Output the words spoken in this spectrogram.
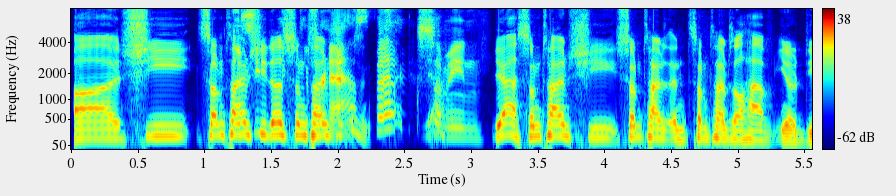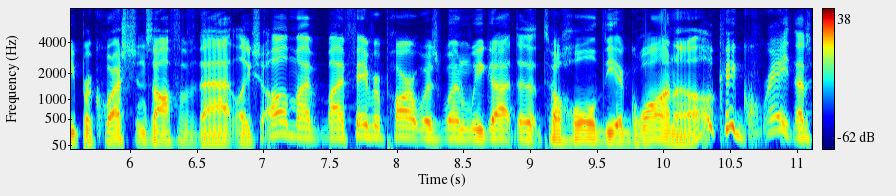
Uh, she sometimes she does, sometimes she aspects. I mean, Yeah, sometimes she sometimes and sometimes I'll have you know deeper questions off of that. Like, oh my my favorite part was when we got to, to hold the iguana. Okay, great. That's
